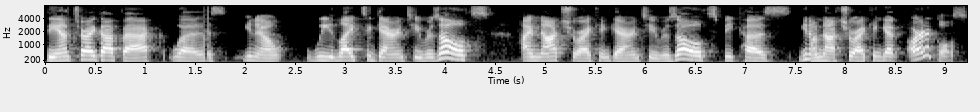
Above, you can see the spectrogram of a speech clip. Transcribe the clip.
the answer I got back was, you know, we like to guarantee results. I'm not sure I can guarantee results because, you know, I'm not sure I can get articles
